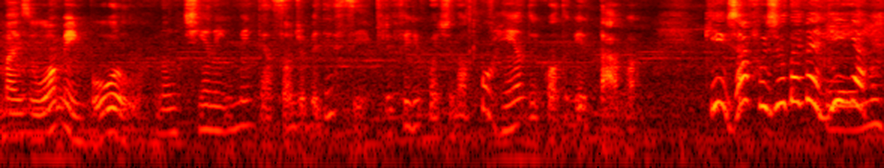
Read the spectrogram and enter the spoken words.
Mas o homem bolo não tinha nenhuma intenção de obedecer. Preferiu continuar correndo enquanto gritava. Que já fugiu da velhinha,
